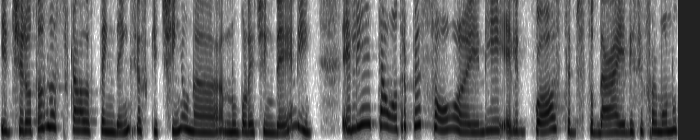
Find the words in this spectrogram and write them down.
e tirou todas aquelas pendências que tinham na, no boletim dele, ele tá outra pessoa. Ele, ele gosta de estudar, ele se formou no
